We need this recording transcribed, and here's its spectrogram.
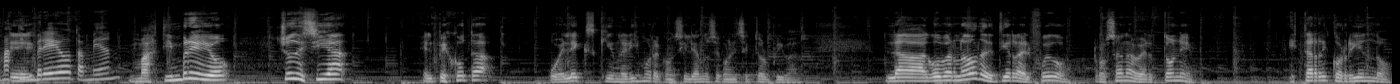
Más eh, timbreo también. más timbreo. Yo decía el PJ o el ex kirchnerismo reconciliándose con el sector privado. La gobernadora de Tierra del Fuego, Rosana Bertone, está recorriendo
